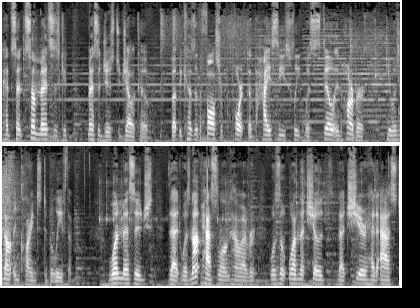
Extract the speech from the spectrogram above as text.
had sent some messages to Jellicoe, but because of the false report that the High Seas Fleet was still in harbor, he was not inclined to believe them. One message that was not passed along, however, was the one that showed that Scheer had asked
